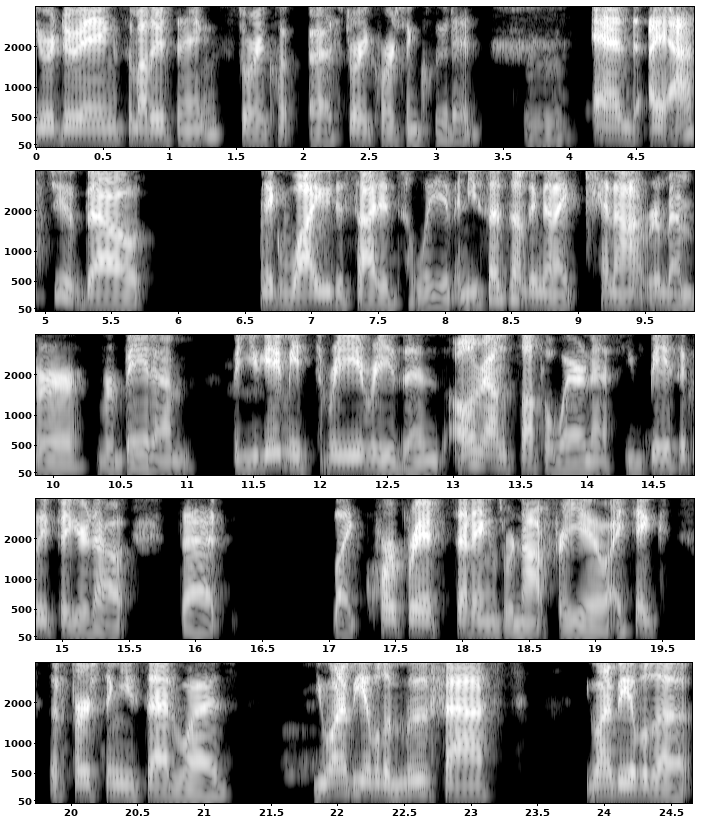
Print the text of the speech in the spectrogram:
You were doing some other things, story uh, story course included, mm-hmm. and I asked you about like why you decided to leave, and you said something that I cannot remember verbatim, but you gave me three reasons all around self awareness. You basically figured out that like corporate settings were not for you. I think the first thing you said was you want to be able to move fast, you want to be able to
